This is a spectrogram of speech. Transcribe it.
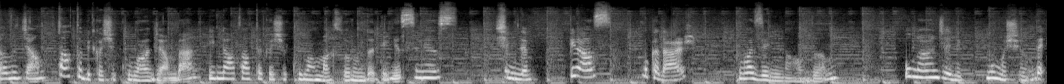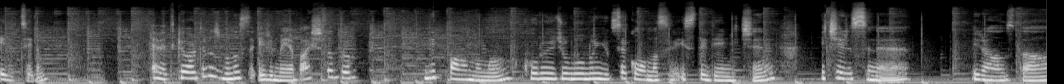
alacağım. Tahta bir kaşık kullanacağım ben. İlla tahta kaşık kullanmak zorunda değilsiniz. Şimdi biraz bu kadar vazelin aldım. Bunu öncelik mum ışığında eritelim. Evet gördünüz mü nasıl erimeye başladı. Lip balmımın koruyuculuğunun yüksek olmasını istediğim için içerisine biraz da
